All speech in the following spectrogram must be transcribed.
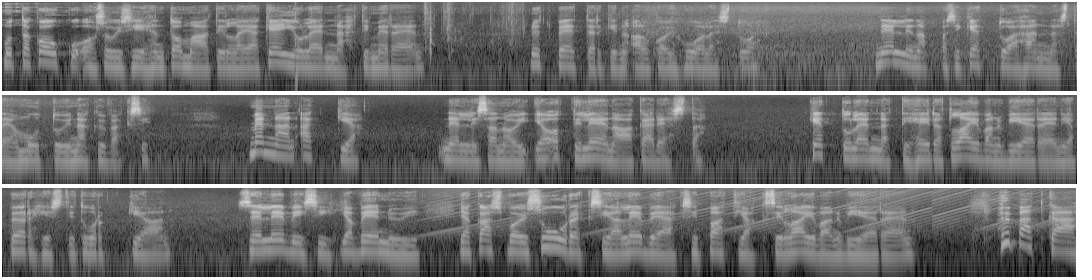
mutta koukku osui siihen tomaatilla ja keiju lennähti mereen. Nyt Peterkin alkoi huolestua. Nelli nappasi kettua hännästä ja muuttui näkyväksi. Mennään äkkiä, Nelli sanoi ja otti Leenaa kädestä. Kettu lennätti heidät laivan viereen ja pörhisti turkkiaan – se levisi ja venyi ja kasvoi suureksi ja leveäksi patjaksi laivan viereen. Hypätkää,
